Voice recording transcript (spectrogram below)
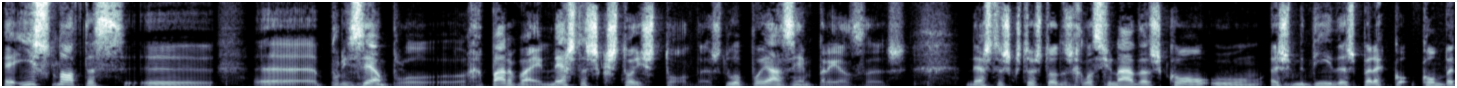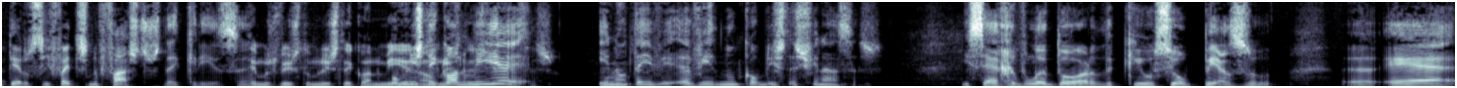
Eh, isso nota-se, uh, uh, por exemplo, repare bem, nestas questões todas, do apoio às empresas, nestas questões todas relacionadas com as medidas para co combater os efeitos nefastos da crise. Temos visto o Ministro da Economia o Ministro da Economia e não tem havido nunca o Ministro das Finanças. Isso é revelador de que o seu peso eh, é,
